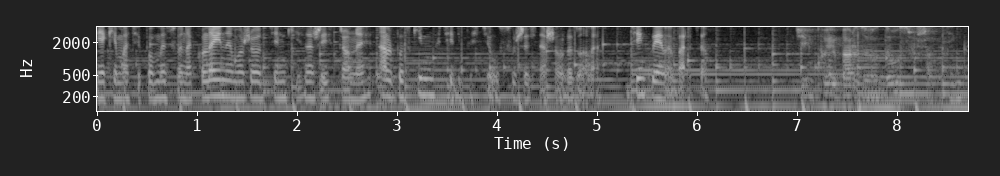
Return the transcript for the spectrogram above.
jakie macie pomysły na kolejne może odcinki z naszej strony, albo z kim chcielibyście usłyszeć naszą rozmowę. Dziękujemy bardzo. Dziękuję bardzo. Do usłyszenia.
